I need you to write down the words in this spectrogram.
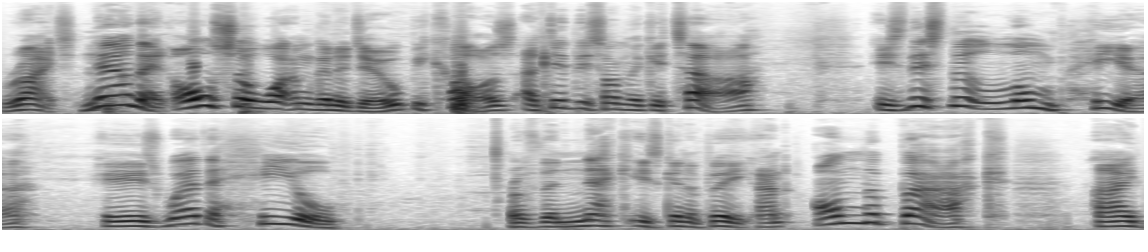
Right, now then, also what I'm going to do, because I did this on the guitar, is this little lump here is where the heel of the neck is going to be. And on the back, I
